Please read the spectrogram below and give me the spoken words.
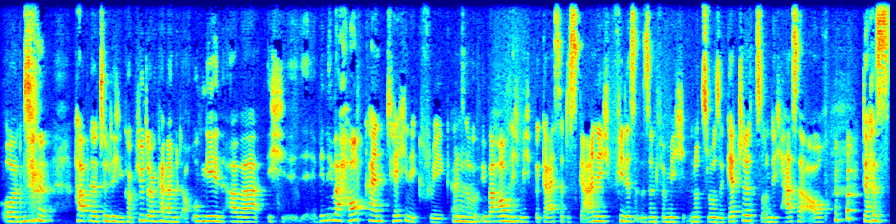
und habe natürlich einen Computer und kann damit auch umgehen, aber ich bin überhaupt kein Technikfreak, also mhm. überhaupt nicht, mhm. mich begeistert es gar nicht. Vieles sind für mich nutzlose Gadgets und ich hasse auch, dass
